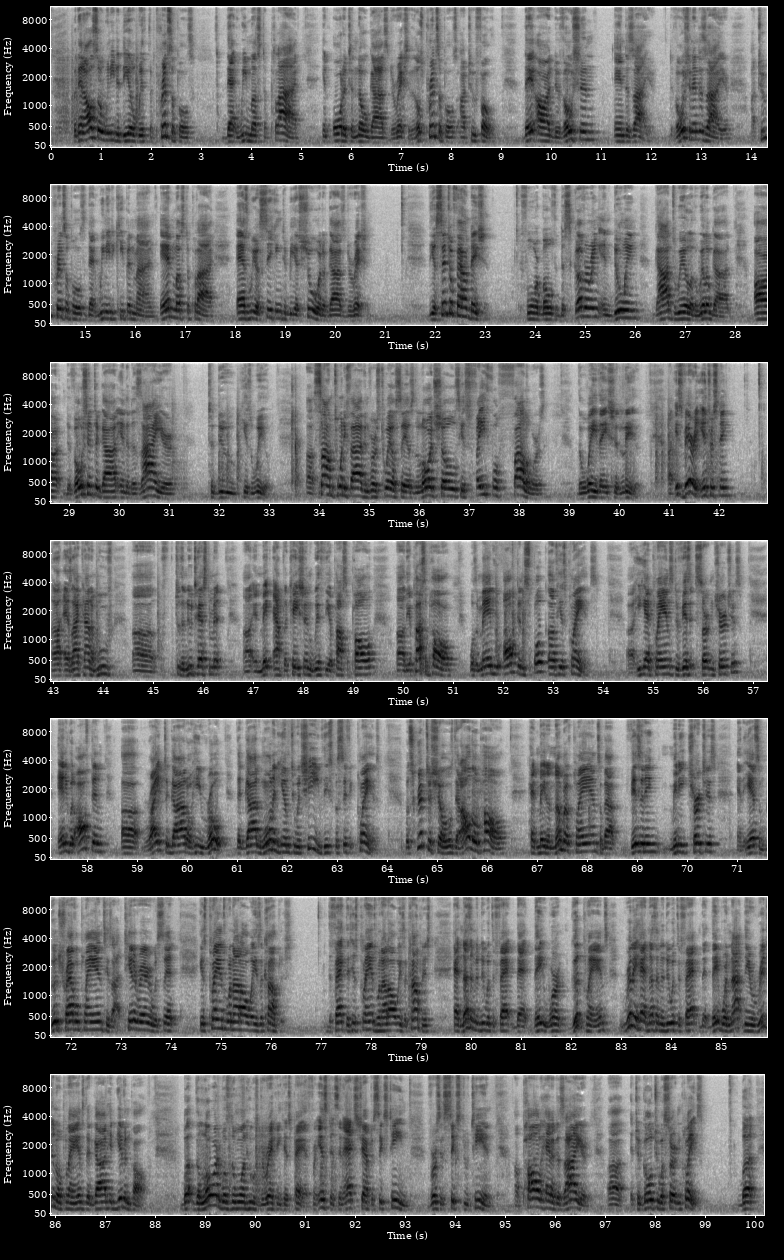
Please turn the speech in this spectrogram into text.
but then also we need to deal with the principles that we must apply in order to know God's direction. And those principles are twofold. They are devotion and desire. Devotion and desire are two principles that we need to keep in mind and must apply as we are seeking to be assured of God's direction. The essential foundation for both discovering and doing God's will or the will of God are devotion to God and the desire to do His will. Uh, Psalm 25 and verse 12 says, The Lord shows his faithful followers the way they should live. Uh, it's very interesting uh, as I kind of move uh, to the New Testament uh, and make application with the Apostle Paul. Uh, the Apostle Paul was a man who often spoke of his plans. He had plans to visit certain churches, and he would often uh, write to God or he wrote that God wanted him to achieve these specific plans. But scripture shows that although Paul had made a number of plans about visiting many churches and he had some good travel plans, his itinerary was set, his plans were not always accomplished. The fact that his plans were not always accomplished had nothing to do with the fact that they weren't good plans, really had nothing to do with the fact that they were not the original plans that God had given Paul. But the Lord was the one who was directing his path. For instance, in Acts chapter 16, verses 6 through 10, uh, Paul had a desire uh, to go to a certain place. But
